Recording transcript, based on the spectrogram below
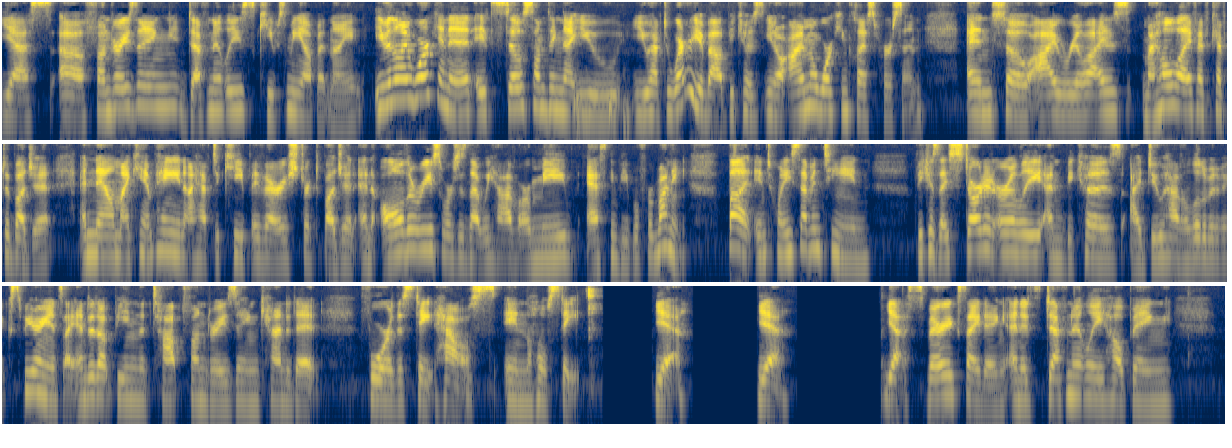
Yes, uh, fundraising definitely keeps me up at night. Even though I work in it, it's still something that you you have to worry about because you know I'm a working class person, and so I realize my whole life I've kept a budget, and now my campaign I have to keep a very strict budget, and all the resources that we have are me asking people for money. But in 2017 because I started early and because I do have a little bit of experience, I ended up being the top fundraising candidate for the state house in the whole state. Yeah. Yeah. Yes, very exciting. And it's definitely helping.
